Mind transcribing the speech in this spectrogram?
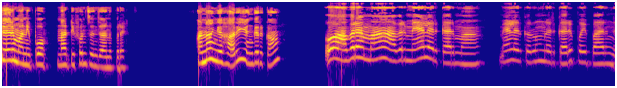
சரிம்மா நீ போ. நான் டிஃபன் செஞ்சு அனுப்புறேன். அண்ணா இங்க ஹரி எங்க இருக்கான் ஓ அவரம்மா. அவர் மேல இருக்காருமா மேல இருக்க ரூம்ல இருக்காரு. போய் பாருங்க.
